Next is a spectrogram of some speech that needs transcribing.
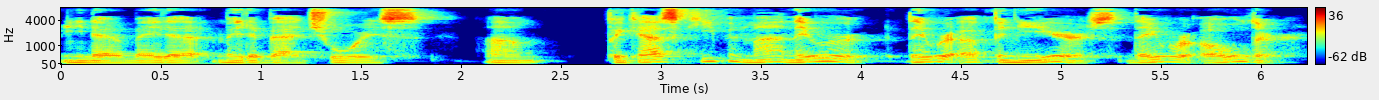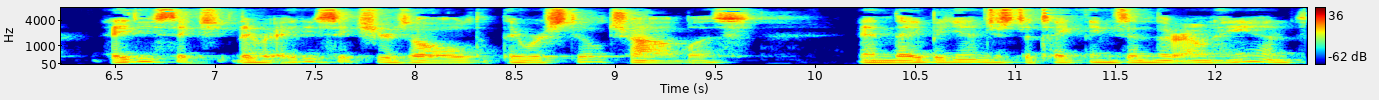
you know, made a, made a bad choice. Um, but guys, keep in mind, they were, they were up in years. They were older, 86, they were 86 years old. They were still childless and they began just to take things in their own hand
